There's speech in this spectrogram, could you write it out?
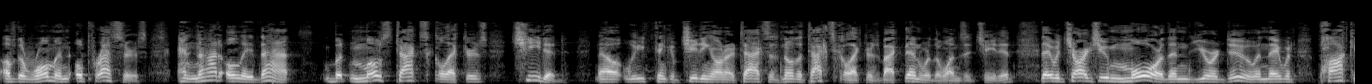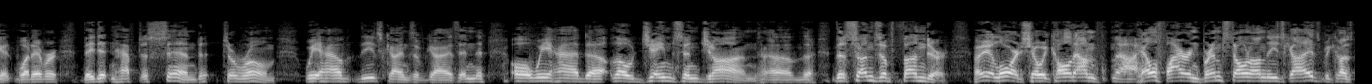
of the Roman oppressors. And not only that, but most tax collectors cheated. Now, we think of cheating on our taxes. No, the tax collectors back then were the ones that cheated. They would charge you more than your due and they would pocket whatever they didn't have to send to Rome. We have these kinds of guys. And, oh, we had, uh, oh, James and John, uh, the, the sons of thunder. Hey, Lord, shall we call down uh, hellfire and brimstone on these guys? Because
